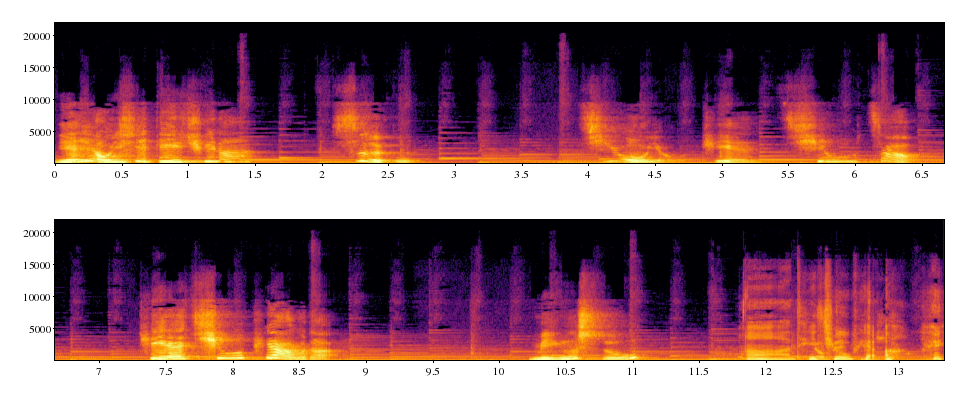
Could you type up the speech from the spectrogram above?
也有一些地区呢，四谷。就有贴秋照、贴秋票的民俗啊，贴秋膘。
